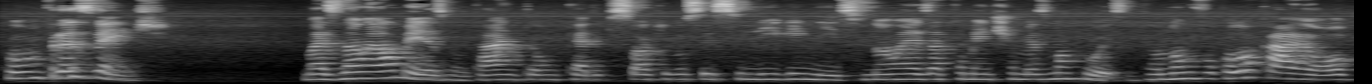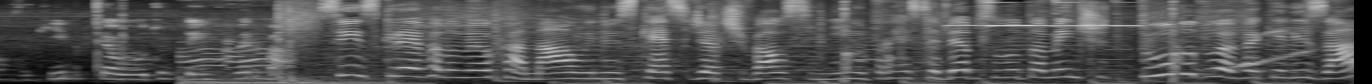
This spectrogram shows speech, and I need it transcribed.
com o presente mas não é o mesmo, tá? Então quero só que vocês se liguem nisso, não é exatamente a mesma coisa. Então não vou colocar, é óbvio aqui, porque é outro tempo verbal. Se inscreva no meu canal e não esquece de ativar o sininho para receber absolutamente tudo do Avec Elisa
